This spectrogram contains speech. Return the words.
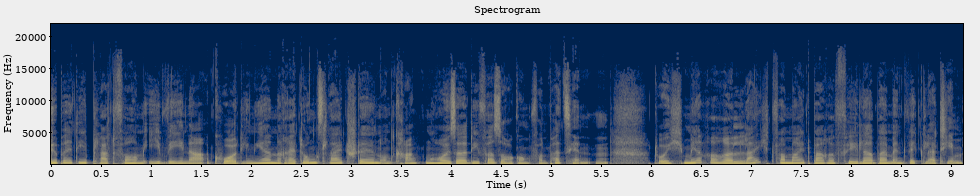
Über die Plattform Ivena koordinieren Rettungsleitstellen und Krankenhäuser die Versorgung von Patienten. Durch mehrere leicht vermeidbare Fehler beim Entwicklerteam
